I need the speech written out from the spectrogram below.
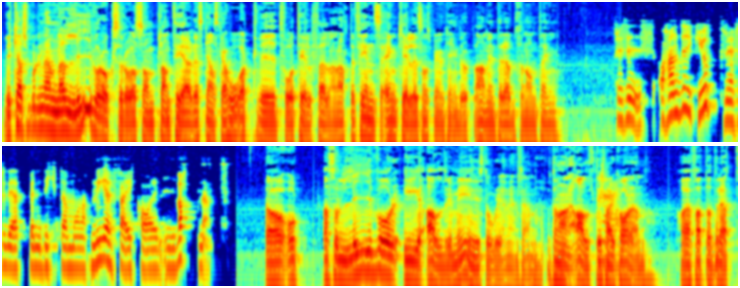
Vi kanske borde nämna Livor också då som planterades ganska hårt vid två tillfällen. Att det finns en kille som springer omkring där uppe. Han är inte rädd för någonting. Precis. Och han dyker ju upp nu efter det att Benedikta har manat ner färgkaren i vattnet. Ja, och alltså Livor är aldrig med i historien egentligen. Utan han är alltid Nej. färgkarlen. Har jag fattat rätt?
